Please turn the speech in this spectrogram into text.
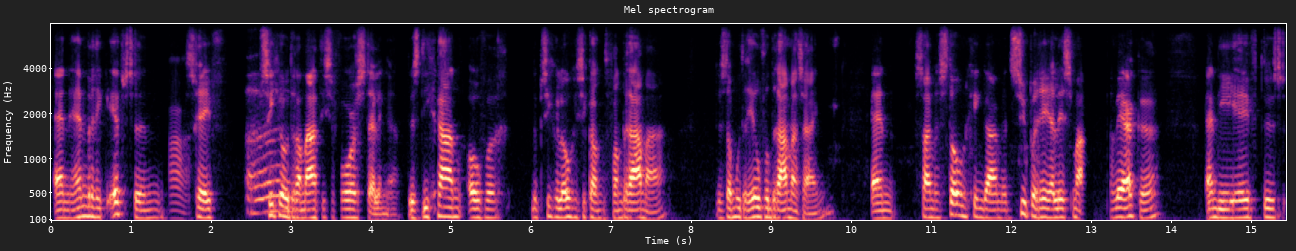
En Hendrik Ibsen Ah. schreef Oh. psychodramatische voorstellingen. Dus die gaan over de psychologische kant van drama. Dus dan moet er heel veel drama zijn. En Simon Stone ging daar met superrealisme aan werken. En die heeft dus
